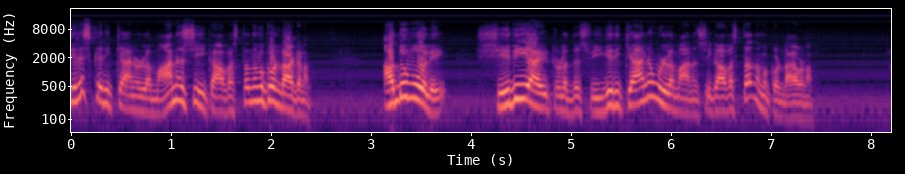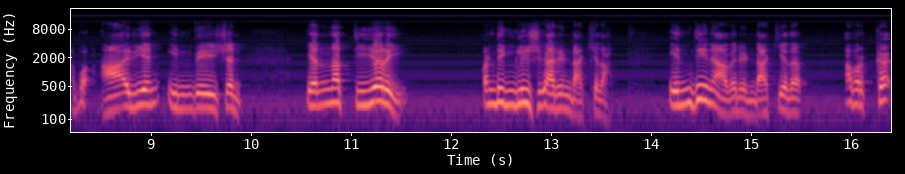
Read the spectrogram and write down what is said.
തിരസ്കരിക്കാനുള്ള മാനസികാവസ്ഥ നമുക്കുണ്ടാകണം. അതുപോലെ ശരിയായിട്ടുള്ളത് സ്വീകരിക്കാനുമുള്ള മാനസികാവസ്ഥ നമുക്കുണ്ടാവണം. അപ്പോൾ ആര്യൻ ഇൻവേഷൻ എന്ന തിയറി പണ്ട് ഇംഗ്ലീഷുകാരുണ്ടാക്കിയതാണ് എന്തിനാണ് അവരുണ്ടാക്കിയത്? അവർക്ക്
